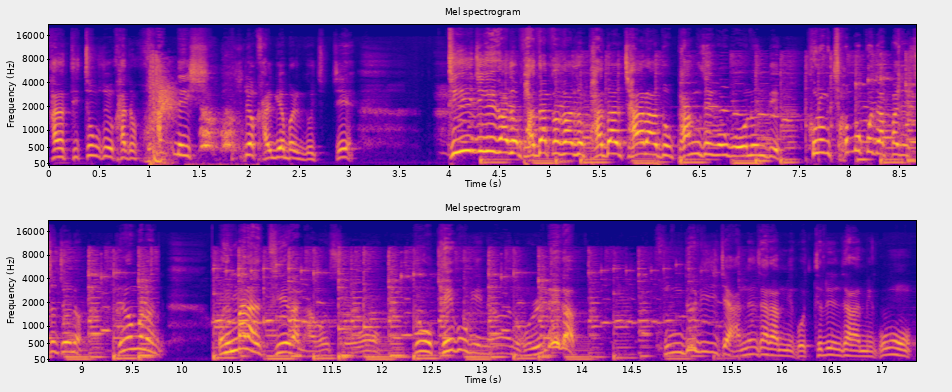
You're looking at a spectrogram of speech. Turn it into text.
가서 뒤통수를 가서 확내 시려 갈겨버리고 싶지? 뒤지게 가서 바닷가 가서 바다 자라도 방생 오고 오는데 그럼 처먹고 자빠졌어 저는 그러면은 얼마나 기회가 나겠어 그리고 개고기는 원래가 공들이지 않는 사람이고 들은 사람이고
